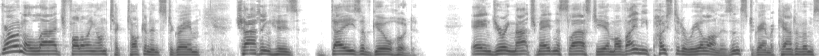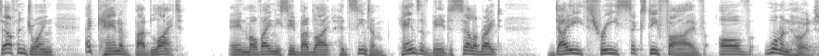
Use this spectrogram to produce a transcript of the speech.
grown a large following on TikTok and Instagram, charting his days of girlhood. And during March Madness last year, Mulvaney posted a reel on his Instagram account of himself enjoying a can of Bud Light. And Mulvaney said Bud Light had sent him cans of beer to celebrate day 365 of womanhood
